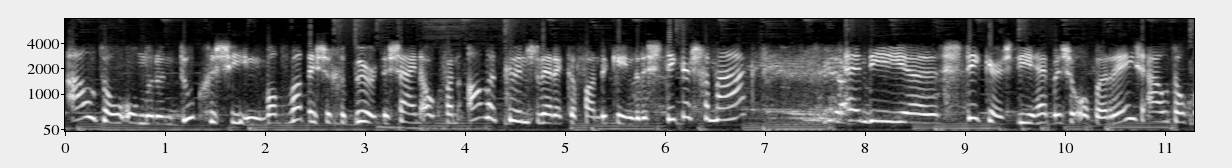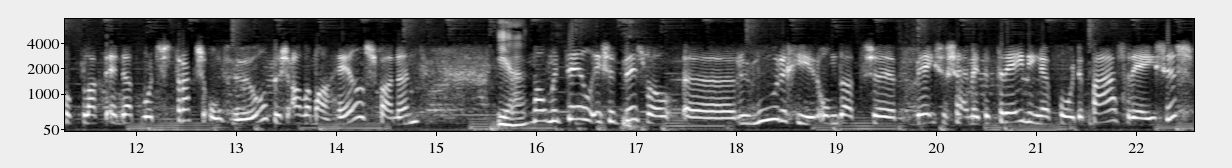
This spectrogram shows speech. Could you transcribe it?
auto onder een doek gezien. Want wat is er gebeurd? Er zijn ook van alle kunstwerken van de kinderen stickers gemaakt. En die eh, stickers die hebben ze op een raceauto geplakt. En dat wordt straks onthuld. Dus allemaal heel spannend. Ja. Momenteel is het best wel eh, rumoerig hier. Omdat ze bezig zijn met de trainingen voor de paasraces.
